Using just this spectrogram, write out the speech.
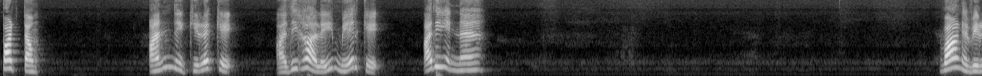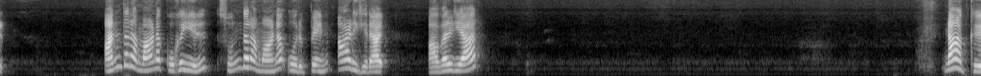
பட்டம். அந்தி கிழக்கே அதிகாலை மேற்கே. அது என்ன? வானவில் அந்தரமான குகையில் சுந்தரமான ஒரு பெண் ஆடுகிறாள். அவள் யார்? நாக்கு.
